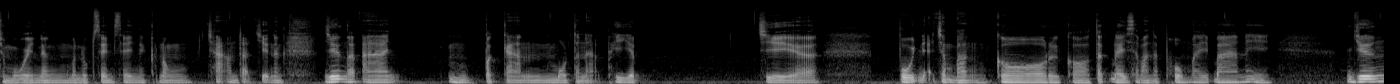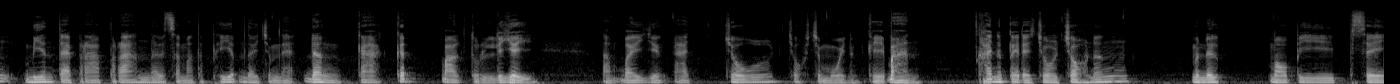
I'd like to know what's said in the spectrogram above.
ជាមួយនឹងមនុស្សផ្សេងផ្សេងនៅក្នុងឆាកអន្តរជាតិនឹងយើងអាចប្រកាន់មោទនភាពជាពូជអ្នកចម្បាំងអង្គឬក៏ទឹកដីសវណ្ណភូមិអីបានទេយើងមានតែប្រើប្រាស់នៅសមត្ថភាពនៅចំណេះដឹងការគិតបើកទូលាយដើម្បីយើងអាច ចូលចុះជាមួយនឹងគេបានហើយនៅពេលដែលចូលចុះហ្នឹងមនុស្សមកពីផ្សេង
